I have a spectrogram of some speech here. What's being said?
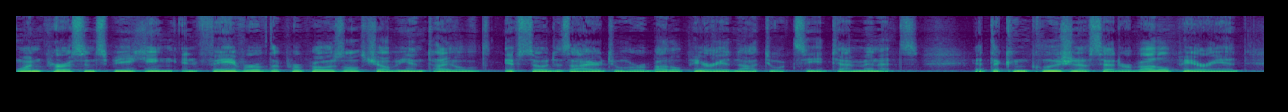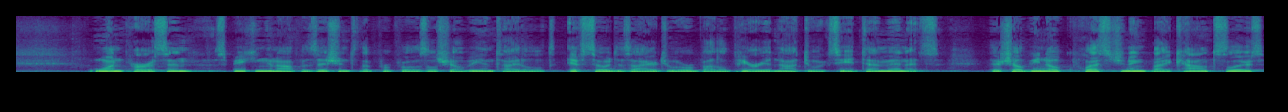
one person speaking in favor of the proposal shall be entitled, if so desired, to a rebuttal period not to exceed 10 minutes. At the conclusion of said rebuttal period, one person speaking in opposition to the proposal shall be entitled, if so desired, to a rebuttal period not to exceed 10 minutes. There shall be no questioning by counselors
